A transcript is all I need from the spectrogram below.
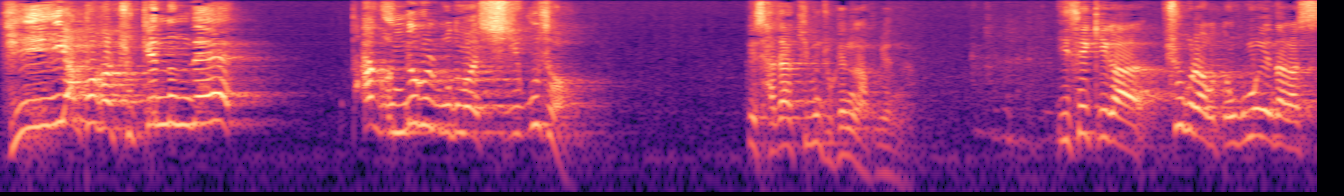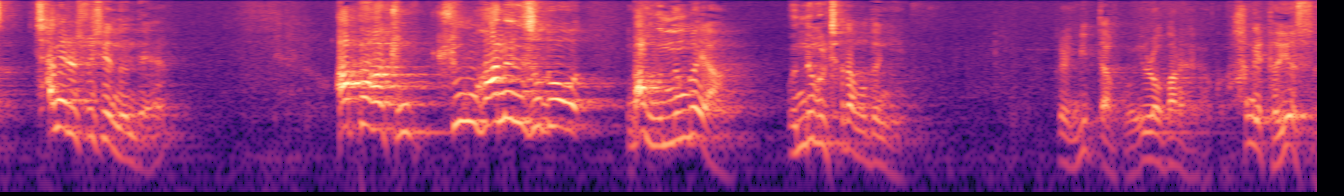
되게 아파가 죽겠는데 딱 언덕을 보더만 씩 웃어. 그 사자가 기분 좋겠나 나쁘겠나? 이 새끼가 죽으라고 똥구멍에다가 참외를 쑤시었는데 아파가 죽, 죽어가면서도 막 웃는 거야. 언덕을 쳐다보더니. 그래, 밉다고, 일로 봐라 해갖고. 한 개 더 였어.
